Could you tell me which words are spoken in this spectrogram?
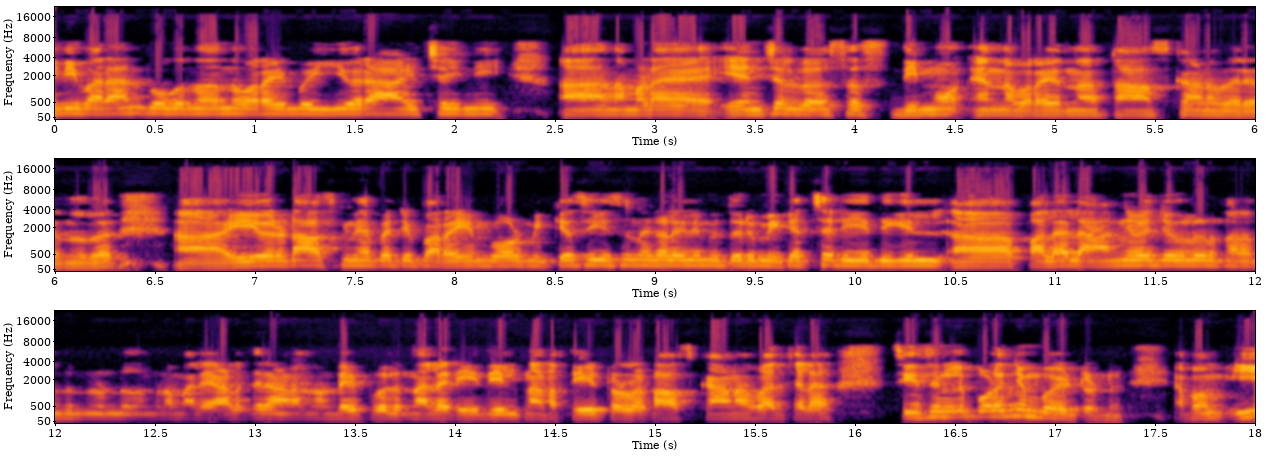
ഇനി വരാൻ പോകുന്നതെന്ന് പറയുമ്പോൾ ഈ ഒരാഴ്ച ഇനി നമ്മുടെ ഏഞ്ചൽ വേഴ്സസ് ഡിമോൺ എന്ന് പറയുന്ന ടാസ്ക് ആണ് വരുന്നത്. ഈ ഒരു ടാസ്കിനെ പറ്റി പറയുമ്പോൾ മിക്ക സീസണുകളിലും ഇതൊരു മികച്ച രീതിയിൽ പല ലാംഗ്വേജുകളിലും നടന്നിട്ടുണ്ട്. നമ്മുടെ മലയാളത്തിലാണെന്നുണ്ടെങ്കിൽ പോലും നല്ല രീതിയിൽ നടത്തിയിട്ടുള്ള ടാസ്ക് ആണ്. പല ചില സീസണിൽ പൊളിഞ്ഞും പോയിട്ടുണ്ട്. അപ്പം ഈ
